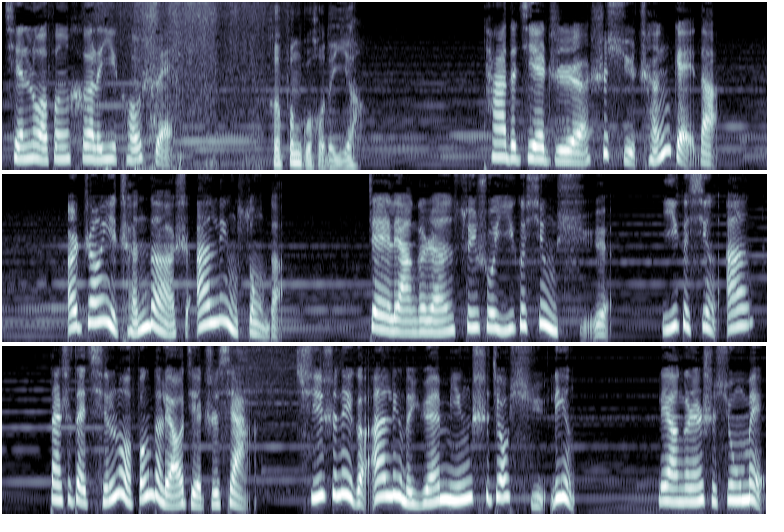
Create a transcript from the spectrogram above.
秦洛风喝了一口水，和风骨侯的一样。他的戒指是许晨给的，而张逸晨的是安令送的。这两个人虽说一个姓许，一个姓安，但是在秦洛风的了解之下，其实那个安令的原名是叫许令。两个人是兄妹，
